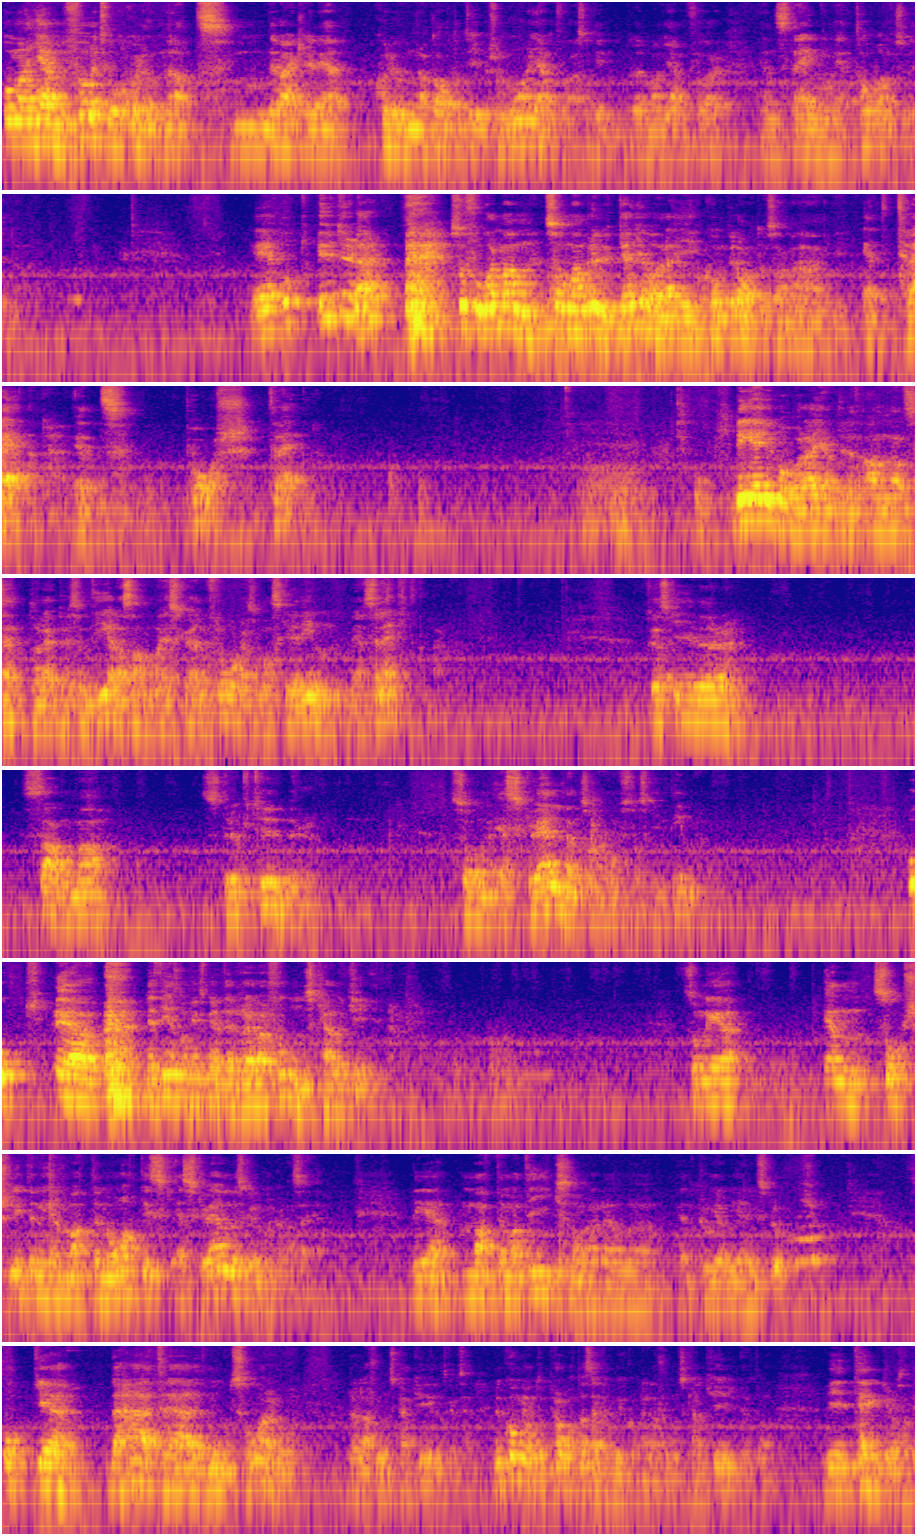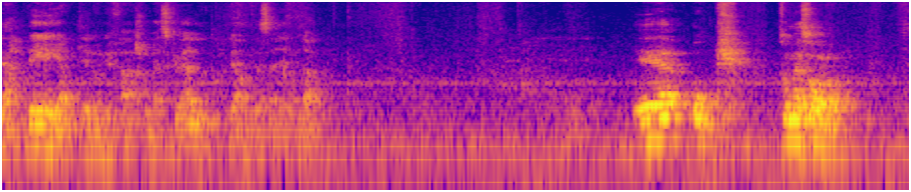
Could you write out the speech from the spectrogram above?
om man jämför två kolumner, att mm, det verkligen är kolumner av datatyper som går att jämföra. Så att inte man jämför en sträng med ett tal och så vidare. Eh, och ut ur det där så får man, som man brukar göra i kompilatorsammanhang, ett träd. Ett parsträd. Det är ju bara egentligen ett annat sätt att representera samma SQL-fråga som man skrev in med select. Så jag skriver samma struktur som SQL som man just har skrivit in. Och eh, det finns något som heter relationskalkyl. Som är en sorts lite mer matematisk SQL skulle man kunna säga. Det är matematik snarare än eh, ett programmeringsspråk. Och eh, det här trädet motsvarar då relationskalkylen. Ska vi säga. Nu kommer jag inte att prata särskilt mycket om relationskalkyl. Utan vi tänker oss att ja, det är egentligen ungefär som SQL, det är allt jag säger om den. Eh, och som jag sa då,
